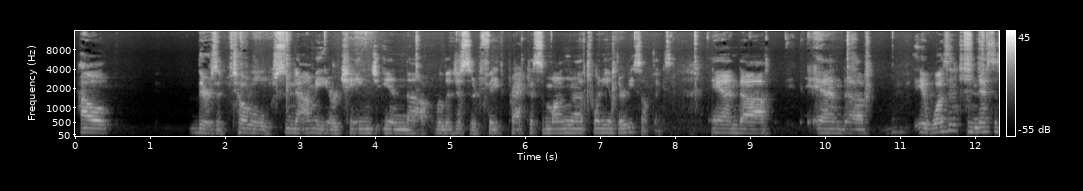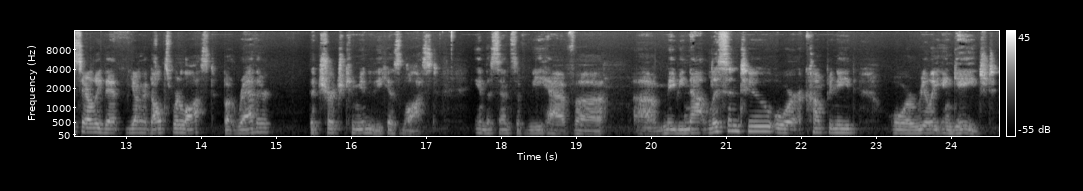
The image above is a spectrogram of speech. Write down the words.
how there's a total tsunami or change in uh, religious or faith practice among uh, 20 and 30 somethings. And, uh, and uh, it wasn't necessarily that young adults were lost, but rather the church community has lost in the sense of we have uh, uh, maybe not listened to or accompanied or really engaged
